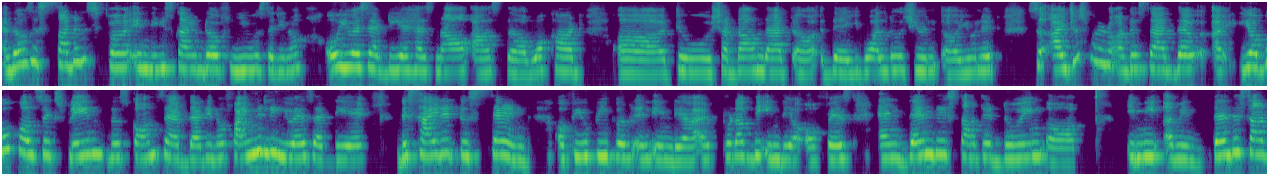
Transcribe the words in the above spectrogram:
and there was a sudden spur in these kind of news that, you know, oh, US FDA has now asked the Wockhardt uh, to shut down that, uh, the Waldos un- uh, unit. So I just wanted to understand that uh, your book also explains this concept that you know finally US FDA decided to send a few people in India and put up the India office, and then they started doing. Uh, I mean, then they start.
